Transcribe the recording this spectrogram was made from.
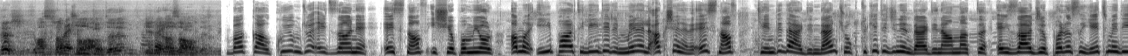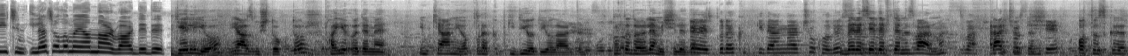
Her şey. Masraf çoğaldı, gelir azaldı. Bakkal, kuyumcu, eczane, esnaf iş yapamıyor. Ama İyi Parti lideri Meral Akşener'e esnaf kendi derdinden çok tüketicinin derdini anlattı. Eczacı parası yetmediği için ilaç alamayanlar var dedi. Geliyor yazmış doktor payı ödeme imkanı yok bırakıp gidiyor diyorlardı. Burada da öyle mi Şile'de? Evet bırakıp gidenler çok oluyor. Veresiye defteriniz var mı? Var. Kaç mısınız? kişi 30 40.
